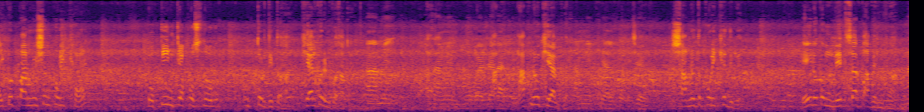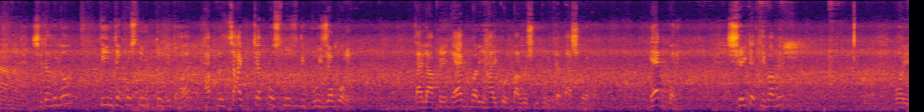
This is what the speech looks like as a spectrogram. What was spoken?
হাইকোর্ট পারমিশন পরীক্ষায় তো তিনটা প্রশ্ন উত্তর দিতে হয়। খেয়াল করেন কথাটা। হ্যাঁ, আমি আচ্ছা আমি মোবাইলটা আপনিও খেয়াল করেন। আমি খেয়াল করি যে সামনে তো পরীক্ষা দিবে। এইরকম লেকচার পাবেন না। না না। সেটা হলো তিনটা প্রশ্নের উত্তর দিতে হয়। আপনি চারটা প্রশ্ন যদি বুঝে পড়েন তাহলে আপনি একবারই হাইকোর্ট পারমিশন পরীক্ষায় পাশ করে পাবেন। একবারই। সেইটা কীভাবে? ওই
